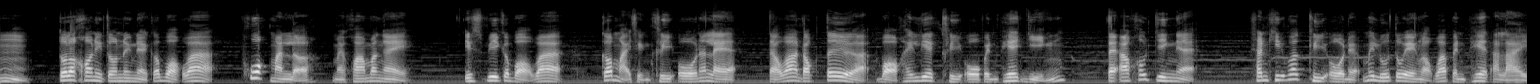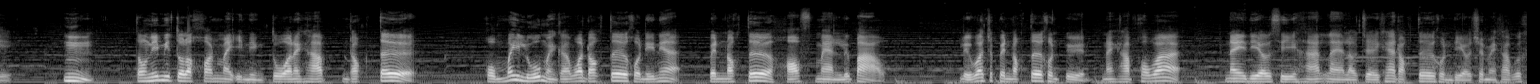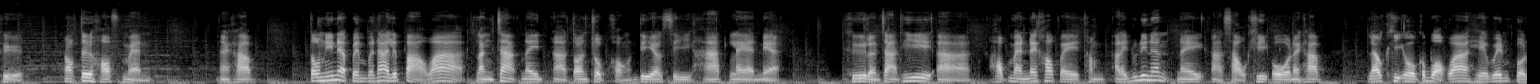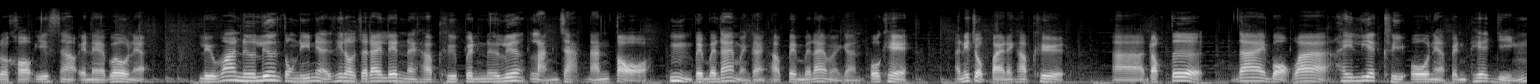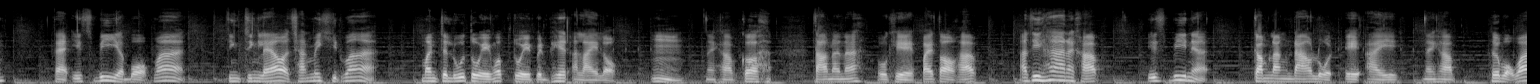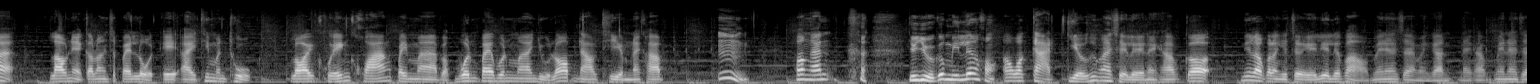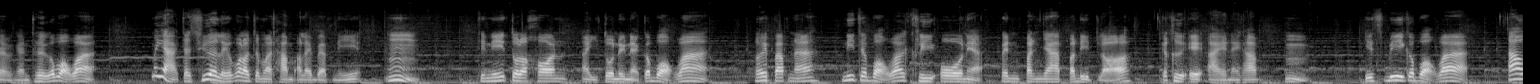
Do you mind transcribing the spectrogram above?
อืม ตัวละครอีกตัวหนึ่งเนี่ยก็บอกว่าพวกมันเหรอ หมายความว่าไง อิสบีก็บอกว่าก็หมายถึงคลีโอนั่นแหละ แต่ว่าด็อกเตอร์บอกให้เรียกคลีโอเป็นเพศหญิง แต่เอาเข้าจริงเนี่ย ฉันคิดว่าคลีโอเนี่ยไม่รู้ตัวเองหรอกว่าเป็นเพศอะไร อืม ตรงนี้มีตัวละครใหม่อีกหนึ่งตัวนะครับ ด็อกเตอร์ ผมไม่รู้เหมือนกันว่าด็อกเตอร์คนนี้เนี่ยเป็นด็อกเตอร์ฮอฟแมนหรือเปล่า หรือว่าจะเป็นด็อกเตอร์คนอื่นนะครับ เพราะว่า ใน DLC Heartland เราเจอแค่ด็อกเตอร์คนเดียวใช่ไหมครับ ก็คือด็อกเตอร์ฮอฟแมนนะครับตรงนี้เนี่ยเป็นไปได้หรือเปล่าว่าหลังจากในอตอนจบของ DLC Heartland เนี่ยคือหลังจากที่ฮอปแมนได้เข้าไปทำอะไรนู่นนี่นั่นในเสาคีโอนะครับแล้วคีโอก็บอกว่า Heaven Protocol is now enabled เนี่ยหรือว่าเนื้อเรื่องตรงนี้เนี่ยที่เราจะได้เล่นนะครับคือเป็นเนื้อเรื่องหลังจากนั้นต่อ อืมเป็นไปได้เหมือนกันครับเป็นไปได้เหมือนกันโอเค อันนี้จบไปนะครับคือ ด็อกเตอร์ได้บอกว่าให้เรียกคลีโอเนี่ยเป็นเพศหญิง แต่อิสบี้บอกว่าจริง ๆ แล้วอะฉันไม่คิดว่ามันจะรู้ตัวเองว่าตัวเองเป็นเพศอะไรหรอก อืมนะครับ ก็ตามนั้นนะ โอเค ไปต่อครับ อันที่ 5 นะครับอิสบี้เนี่ยกำลังดาวน์โหลด AI นะครับ เธอบอกว่าเราเนี่ยกำลังจะไปโหลด AI ที่มันถูกลอยเคว้งคว้างไปมาแบบวนไปวนมาอยู่รอบดาวเทียมนะครับ อืม เพราะงั้นอยู่ๆก็มีเรื่องของอวกาศเกี่ยวขึ้นมาเฉยเลยนะครับ ก็นี่เรากำลังจะเจอเอเลี่ยนหรือเปล่า ไม่แน่ใจเหมือนกันนะครับ ไม่แน่ใจเหมือนกัน เธอก็บอกว่าไม่อยากจะเชื่อเลยว่าเราจะมาทำอะไรแบบนี้ อืมทีนี้ตัวละครออีกตัวหนึ่งเนี่ยก็บอกว่า เฮ้ยแป๊บนะ นี่จะบอกว่าคลีโอเนี่ยเป็นปัญญาประดิษฐ์เหรอ ก็คือ AI นะครับ อืมอิสบี้ก็บอกว่า เอ้า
